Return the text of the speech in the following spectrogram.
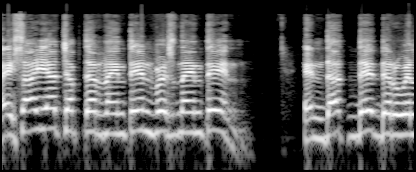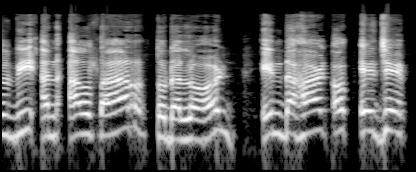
Isaiah chapter 19 verse 19. And that day there will be an altar to the Lord in the heart of Egypt.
